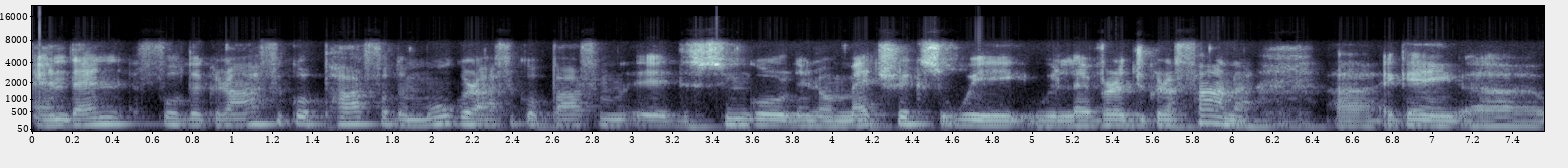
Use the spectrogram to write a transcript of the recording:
And then for the graphical part, for the more graphical part from uh, the single you know metrics, we we leverage Grafana. Uh, again, uh,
